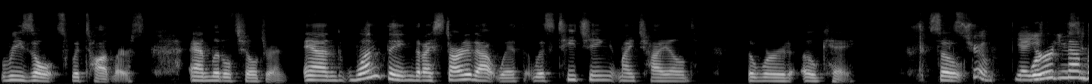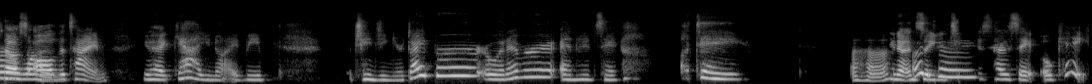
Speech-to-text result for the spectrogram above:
results with toddlers and little children and one thing that i started out with was teaching my child the word okay so It's true. Yeah, you word number tell us all the time. You're like, yeah, you know, I'd be changing your diaper or whatever, and it'd say, okay, uh-huh you know, and so you Okay. teach us how to say okay.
